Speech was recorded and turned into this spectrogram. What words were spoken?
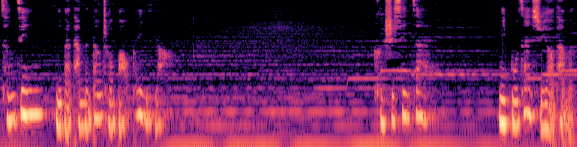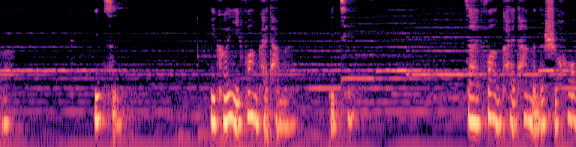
曾经，你把他们当成宝贝一样，可是现在，你不再需要他们了。因此，你可以放开他们，并且在放开他们的时候，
